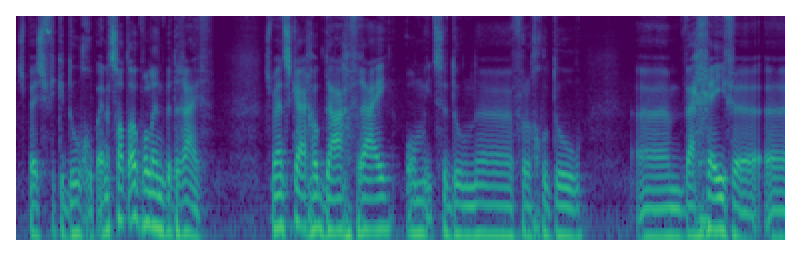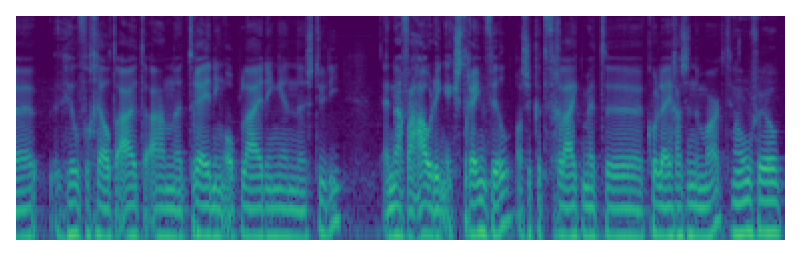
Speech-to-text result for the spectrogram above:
specifieke doelgroep. En het zat ook wel in het bedrijf. Dus mensen krijgen ook dagen vrij om iets te doen voor een goed doel. Ehm, wij geven heel veel geld uit aan training, opleiding en studie. En naar verhouding extreem veel, als ik het vergelijk met uh, collega's in de markt. Maar hoeveel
